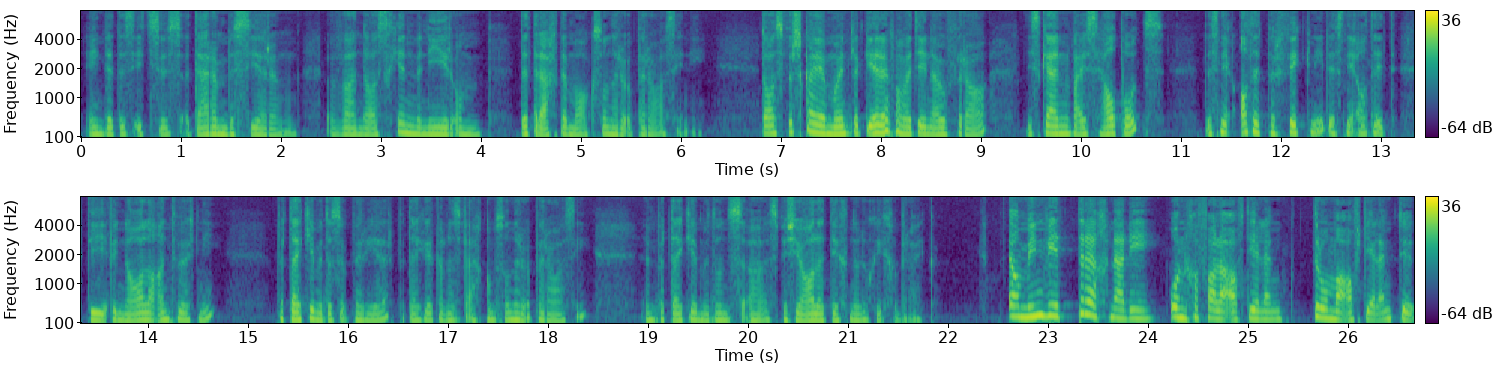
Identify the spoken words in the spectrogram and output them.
en dit is iets soos 'n darmbesering want daar's geen manier om dit reg te maak sonder 'n operasie nie. Daar's verskeie moontlikhede van wat jy nou vra. Die scan wys help ons. Dis nie altyd perfek nie, dis nie altyd die finale antwoord nie. Partykeer moet ons opereer, partykeer kan ons wegkom sonder operasie en partykeer moet ons uh, spesiale tegnologie gebruik. Elmin weer terug na die ongevalle afdeling trauma afdeling toe.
